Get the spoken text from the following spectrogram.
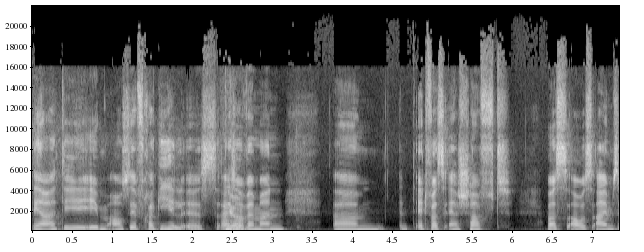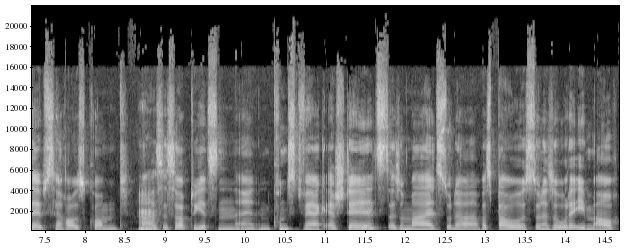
Ja, die eben auch sehr fragil ist. Also ja. wenn man ähm, etwas erschafft, was aus einem selbst herauskommt. Mhm. Ja, es ist, ob du jetzt ein, ein, Kunstwerk erstellst, also malst oder was baust oder so, oder eben auch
